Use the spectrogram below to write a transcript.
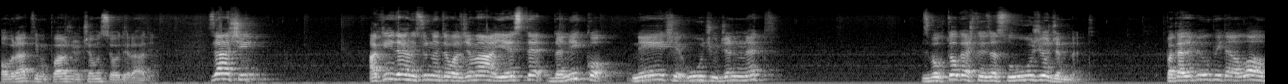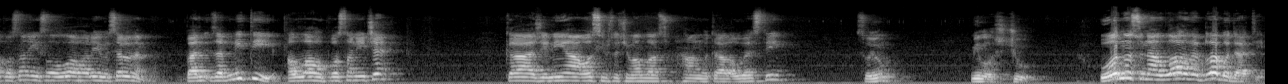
Obratimo pažnju o čemu se ovdje radi Znači Akida ehli sunnata wal jamaa jeste da niko neće ući u džennet zbog toga što je zaslužio džennet. Pa kada bi upitan Allahu poslanik sallallahu alejhi ve sellem, pa zar niti Allahu poslanice kaže nija osim što će Allah subhanahu wa ta'ala uvesti svojom milošću. U odnosu na Allahove blagodati,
